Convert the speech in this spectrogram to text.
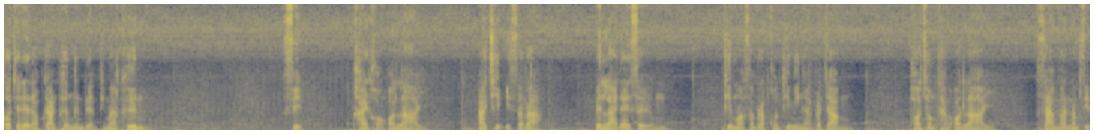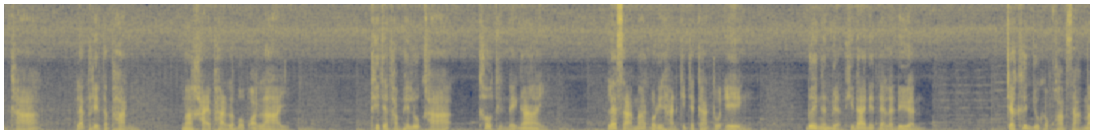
ก็จะได้รับการเพิ่มเงินเดือนที่มากขึ้น 10. ขายของออนไลน์ อาชีพอิสระ เป็นรายได้เสริม ที่เหมาะสำหรับคนที่มีงานประจำพอช่องทางออนไลน์ สามารถนำสินค้าและผลิตภัณฑ์ มาขายผ่านระบบออนไลน์ ที่จะทำให้ลูกค้าเข้าถึงได้ง่าย และสามารถบริหารกิจการตัวเอง ด้วยเงินเดือนที่ได้ในแต่ละเดือน จะขึ้นอยู่กับความสาม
